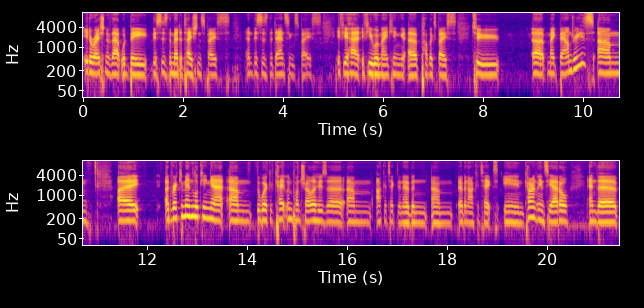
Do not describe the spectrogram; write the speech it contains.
iteration of that would be this is the meditation space and this is the dancing space. If you had, if you were making a public space to uh, make boundaries, um, I I'd recommend looking at um, the work of Caitlin Pontrella, who's a um, architect and urban um, urban architect in currently in Seattle, and the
